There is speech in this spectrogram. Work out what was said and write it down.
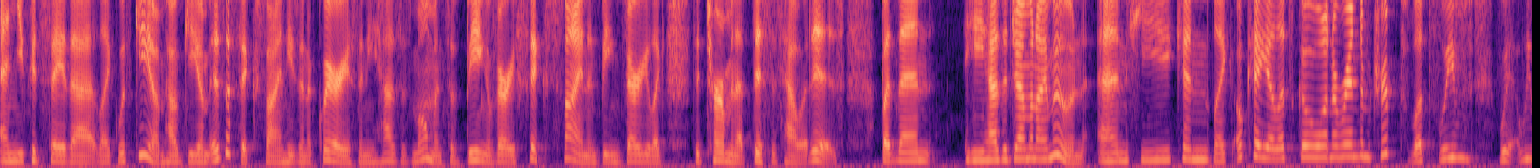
and you could say that like with Guillaume, how Guillaume is a fixed sign, he's an Aquarius and he has his moments of being a very fixed sign and being very like determined that this is how it is. But then he has a Gemini moon and he can like okay yeah let's go on a random trip. Let's leave. We, we,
